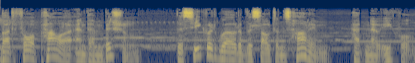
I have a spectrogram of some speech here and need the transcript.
But for power and ambition, the secret world of the Sultan's harem had no equal.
